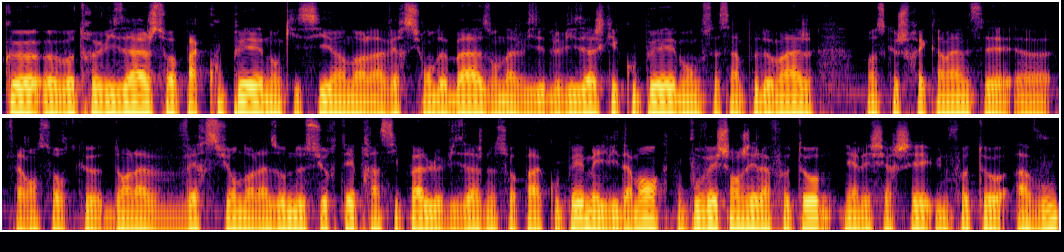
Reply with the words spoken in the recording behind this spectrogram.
que euh, votre visage soit pas coupé. Donc ici, hein, dans la version de base, on a le, visage qui est coupé. Bon, ça c'est un peu dommage. Moi, ce que je ferai quand même, c'est euh, faire en sorte que dans la version, dans la zone de sûreté principale, le visage ne soit pas coupé. Mais évidemment, vous pouvez changer la photo et aller chercher une photo à vous.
